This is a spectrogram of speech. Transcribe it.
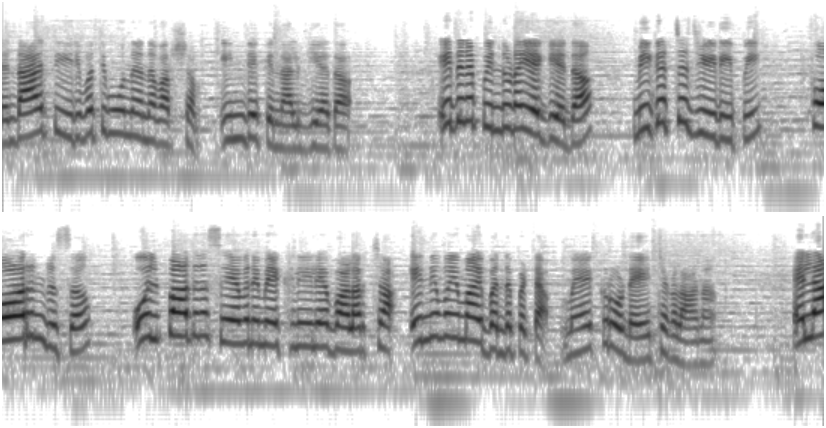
രണ്ടായിരത്തി ഇരുപത്തി മൂന്ന് എന്ന വർഷം ഇന്ത്യയ്ക്ക് നൽകിയത്. ഇതിന് പിന്തുണയേകിയത് മികച്ച G D P foreign reserve ഉൽപാദന സേവന മേഖലയിലെ വളർച്ച എന്നിവയുമായി ബന്ധപ്പെട്ട മാക്രോ ഡേറ്റകളാണ്. എല്ലാ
